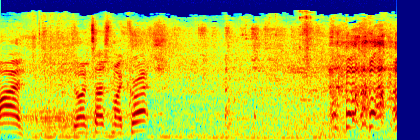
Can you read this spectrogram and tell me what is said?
Hi, you want to touch my crotch?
